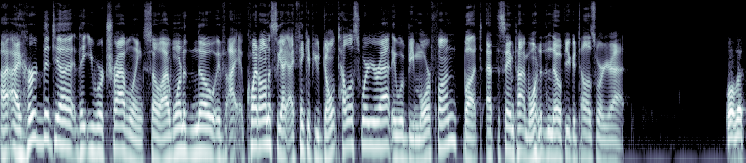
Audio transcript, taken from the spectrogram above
I, I heard that uh, that you were traveling, so I wanted to know if I, quite honestly, I, I think if you don't tell us where you're at, it would be more fun. But at the same time, I wanted to know if you could tell us where you're at. Well, let's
